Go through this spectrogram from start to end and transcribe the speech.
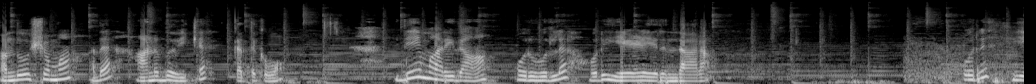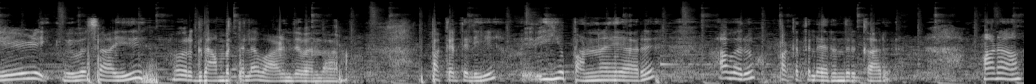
சந்தோஷமா அதை அனுபவிக்க கற்றுக்குவோம் இதே மாதிரி தான் ஒரு ஊரில் ஒரு ஏழை இருந்தாராம். ஒரு ஏழை விவசாயி ஒரு கிராமத்தில் வாழ்ந்து வந்தாராம். பக்கத்துலேயே பெரிய பண்ணையார் அவரும் பக்கத்தில் இருந்திருக்காரு. ஆனால்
